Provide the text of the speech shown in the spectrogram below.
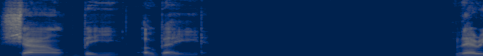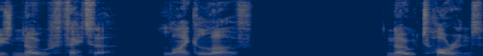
shall be obeyed. There is no fetter like love, no torrent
